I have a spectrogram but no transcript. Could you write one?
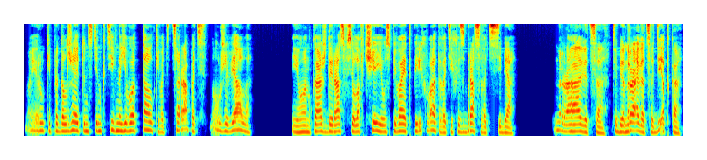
Мои руки продолжают инстинктивно его отталкивать, царапать, но уже вяло. И он каждый раз все ловчее успевает перехватывать их и сбрасывать с себя. «Нравится, тебе нравится, детка!»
